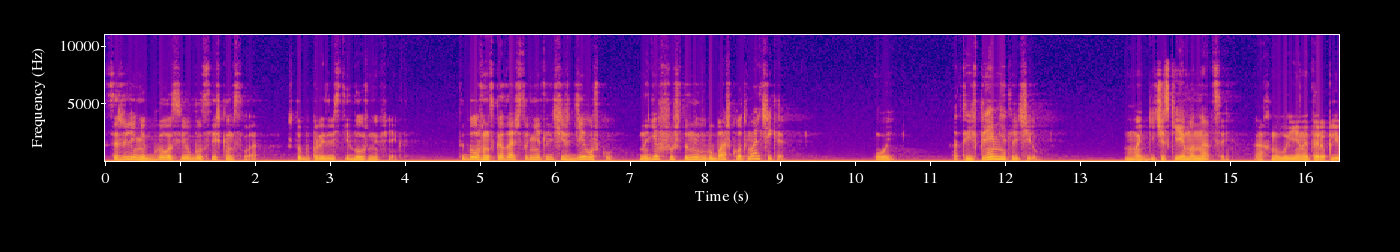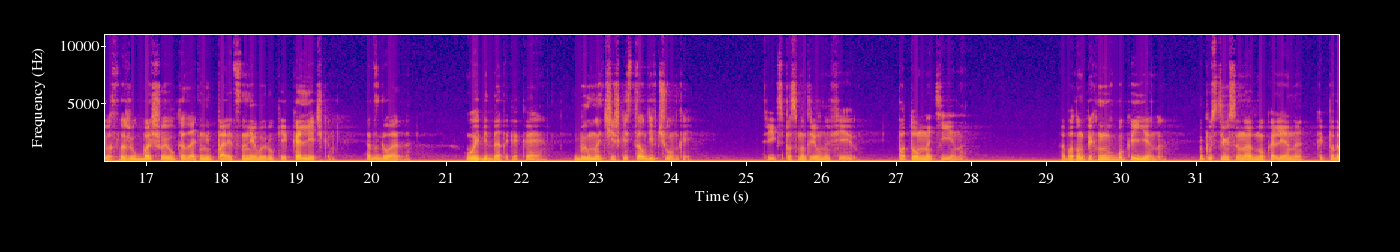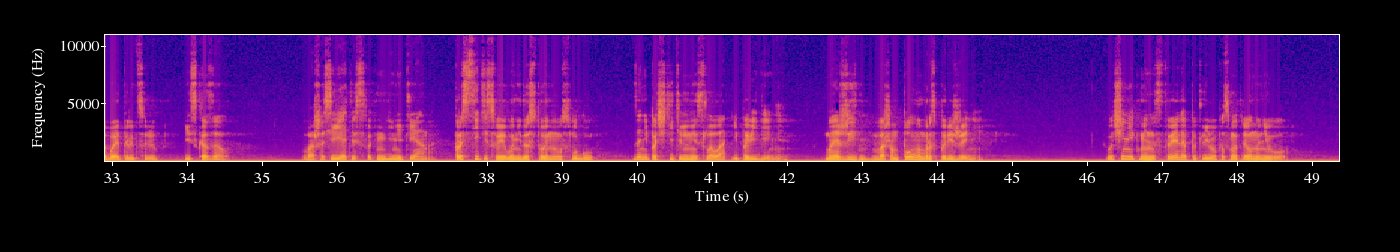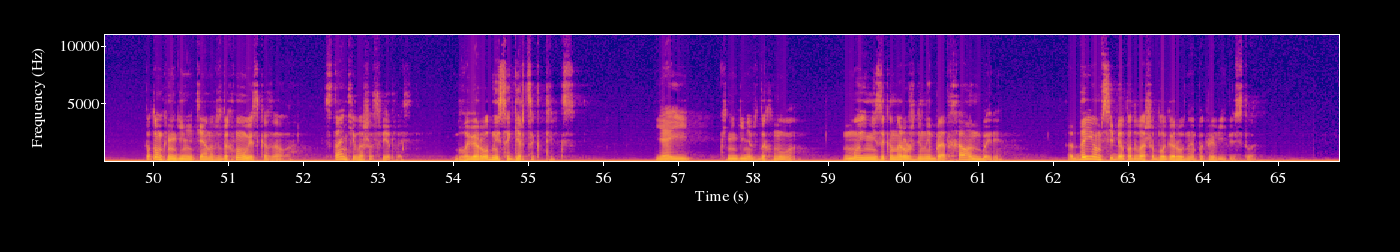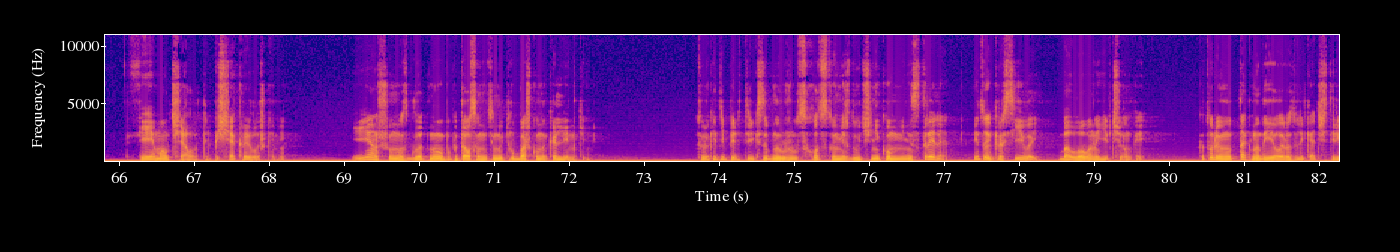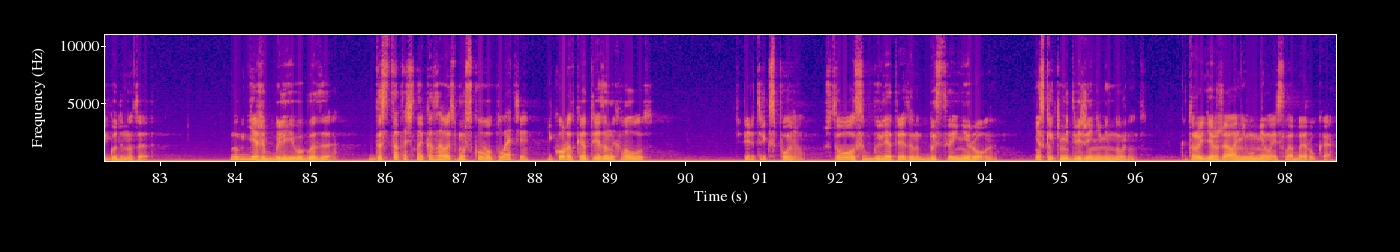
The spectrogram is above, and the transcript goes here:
К сожалению, голос ее был слишком слаб, чтобы произвести должный эффект. Ты должен сказать, что не отличишь девушку, надевшую штаны в рубашку от мальчика. Ой, а ты и впрямь не отличил? Магические эманации. Ахнул Иен и торопливо сложил большой указательный палец на левой руке колечком от сглаза. Ой, беда-то какая. Был мальчишкой, стал девчонкой. Трикс посмотрел на фею, потом на Тиена. А потом пихнул в бок Иена, опустился на одно колено, как подобает рыцарю, и сказал: "Ваше сиятельство, княгиня Тиана, простите своего недостойного слугу за непочтительные слова и поведение. Моя жизнь в вашем полном распоряжении. Ученик Министреля пытливо посмотрел на него. Потом княгиня Тиана вздохнула и сказала: "Встаньте, ваша светлость, благородный сагерцог Трикс". Я и княгиня вздохнула. Мой незаконнорожденный брат Халанбери. Отдаем себя под ваше благородное покровительство. Фея молчала, трепеща крылышками. И Ян шумно сглотнул и попытался натянуть рубашку на коленки. Только теперь Трикс обнаружил сходство между учеником Министреля и той красивой, балованной девчонкой, которую ему так надоело развлекать четыре года назад. Ну где же были его глаза? Достаточно оказалось мужского платья и коротко отрезанных волос. Теперь Трикс понял, что волосы были отрезаны быстро и неровно, несколькими движениями ножниц, которые держала неумелая и слабая рука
